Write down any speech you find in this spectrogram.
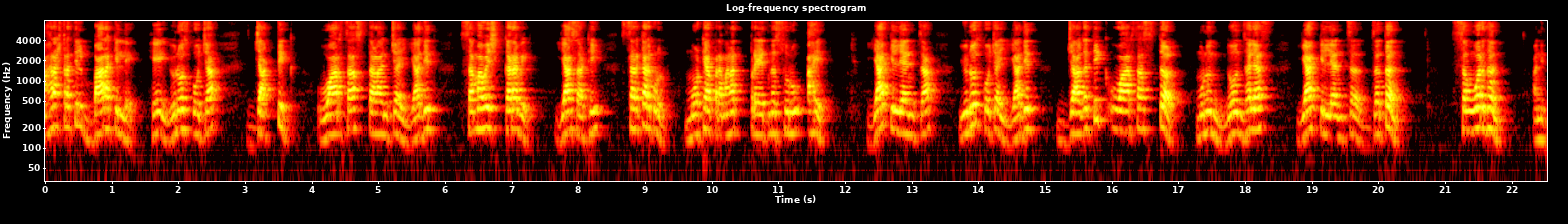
महाराष्ट्रातील बारा किल्ले हे युनेस्कोच्या जागतिक वारसा स्थळांच्या यादीत समावेश करावे यासाठी सरकारकडून मोठ्या प्रमाणात प्रयत्न सुरू आहेत. या किल्ल्यांचा युनेस्कोच्या यादीत जागतिक वारसा स्थळ म्हणून नोंद झाल्यास या किल्ल्यांचं जतन संवर्धन आणि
